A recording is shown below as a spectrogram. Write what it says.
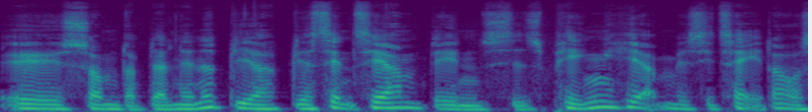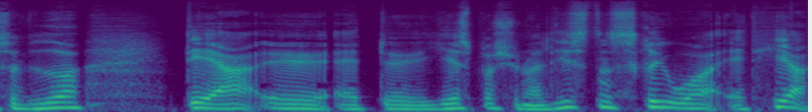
øh, som der blandt andet bliver, bliver sendt til ham. Det er en sides penge her med citater osv. Det er, øh, at øh, Jesper, journalisten, skriver, at her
